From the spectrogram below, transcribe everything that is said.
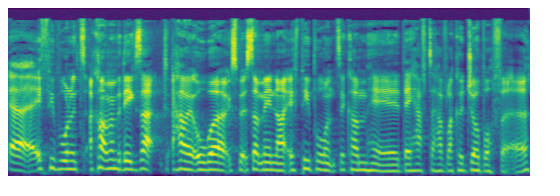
uh, if people wanted, to, I can't remember the exact how it all works, but something like if people want to come here, they have to have like a job offer.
